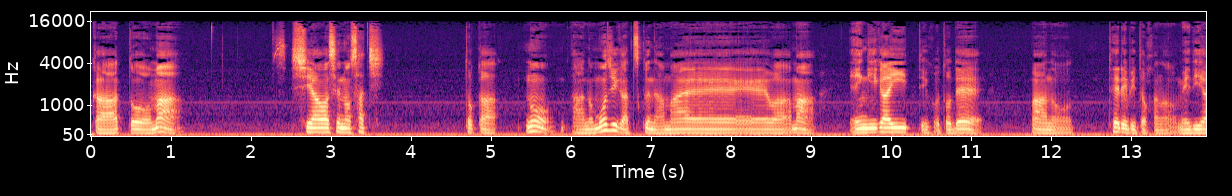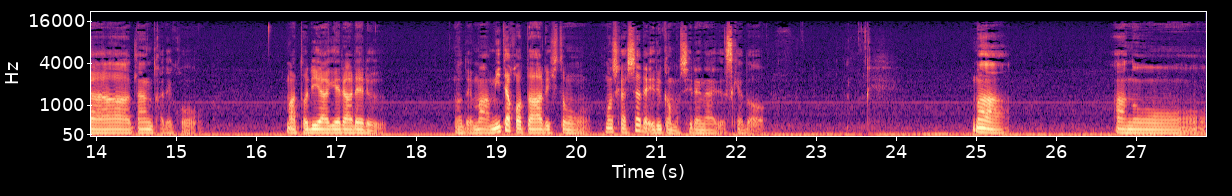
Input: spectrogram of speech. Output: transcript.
かあとまあ幸せの幸とかのあの文字がつく名前はまあ縁起がいいっていうことで、まあ、あのテレビとかのメディアなんかでこう、まあ、取り上げられるのでまあ見たことある人ももしかしたらいるかもしれないですけどまああのー、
